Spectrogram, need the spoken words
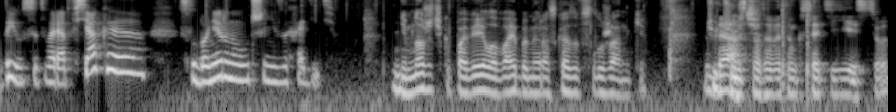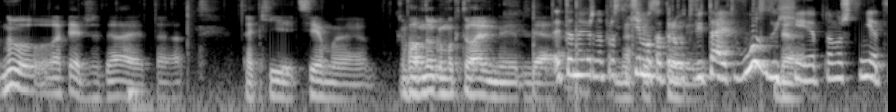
Дейвсы творят всякое, слабонервно лучше не заходить. Немножечко повеяло вайбами рассказов служанки. Чуть-чуть. Да, что-то в этом, кстати, есть. Ну, опять же, да, это такие темы во многом актуальные для Это, наверное, просто тема, истории. которая вот витает в воздухе, да. потому что нет,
